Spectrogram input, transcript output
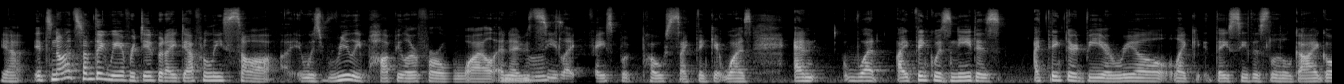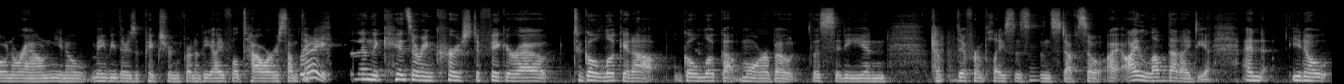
yeah, it's not something we ever did, but I definitely saw it was really popular for a while. And mm-hmm. I would mm-hmm. see like Facebook posts, I think it was. And what I think was neat is I think there'd be a real like they see this little guy going around, you know, maybe there's a picture in front of the Eiffel Tower or something. Right. And then the kids are encouraged to figure out to go look it up, go look up more about the city and uh, different places and stuff. So I, I love that idea. And you know,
